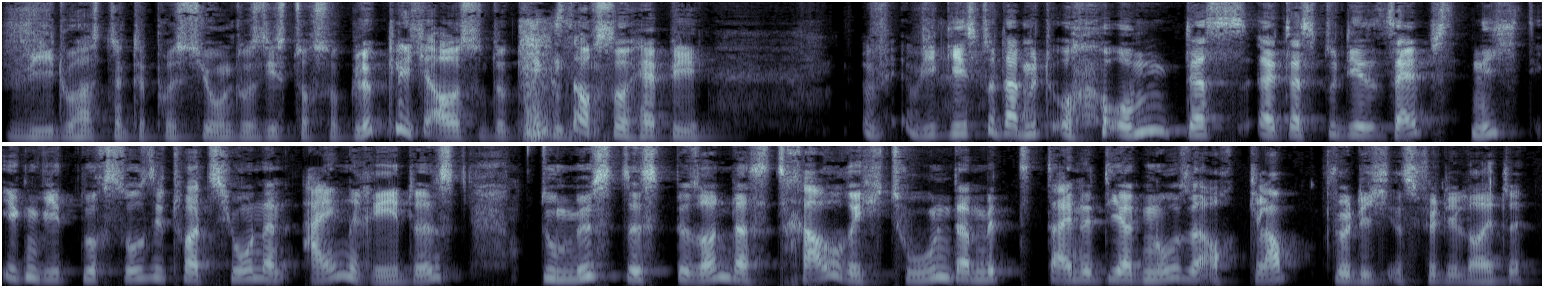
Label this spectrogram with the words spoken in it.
wie, du hast eine Depression, du siehst doch so glücklich aus und du klingst auch so happy. Wie gehst du damit um, dass, äh, dass du dir selbst nicht irgendwie durch so Situationen einredest, du müsstest besonders traurig tun, damit deine Diagnose auch glaubwürdig ist für die Leute?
